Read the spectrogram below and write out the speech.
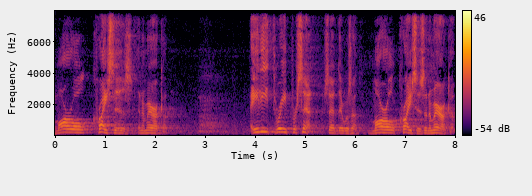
moral crisis in America. 83% said there was a moral crisis in America.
